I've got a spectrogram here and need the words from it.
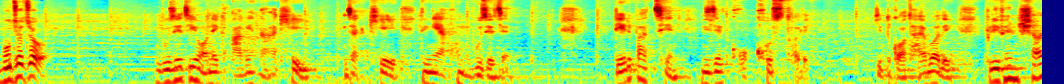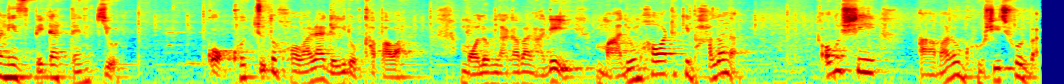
বুঝেছ? বুঝেছি অনেক আগে না খেয়েই যা খেয়ে তিনি এখন বুঝেছেন। টের পাচ্ছেন নিজের কক্ষস্থলে। কিন্তু কথায় বলে prevention is better than cure কক্ষচ্যুত হওয়ার আগেই রক্ষা পাওয়া। মলম লাগাবার আগেই মালুম হওয়াটা কি ভালো না? অবশ্যই আমারও ঘুষি ছোড়বার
